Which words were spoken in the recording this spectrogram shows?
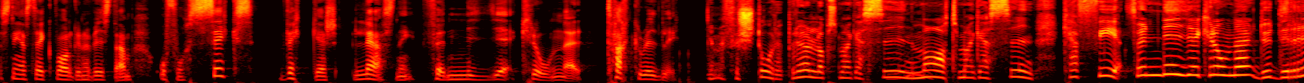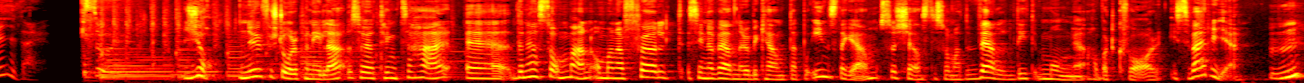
snedstreck Wahlgren och Wistam och få sex veckors läsning för 9 kronor. Tack Readly! Ja, men förstår du? Bröllopsmagasin, matmagasin, café för 9 kronor. Du driver. Ja, nu förstår du Pernilla, så har jag tänkt så här. Eh, den här sommaren, om man har följt sina vänner och bekanta på Instagram så känns det som att väldigt många har varit kvar i Sverige. Mm,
